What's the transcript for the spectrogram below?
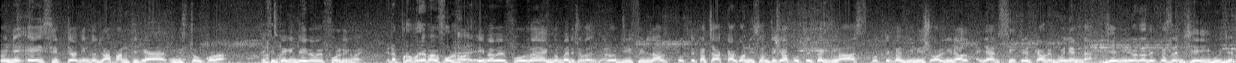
এবং কি এই সিটটা কিন্তু জাপান থেকে ইনস্টল করা। এই সিটটা কিন্তু এইভাবে ফোল্ডিং হয়। এটা পুরোপুরি এভাবে ফোল্ড হয় এইভাবে ফোল্ড হয়ে একদম বাইরে চলে আসবে। আর জি ফিল্ডার প্রত্যেকটা চাকার কন্ডিশন থেকে প্রত্যেকটা গ্লাস প্রত্যেকটা জিনিস অরিজিনাল জান সিক্রেট কাউকে বললেন না। যে ভিডিওটা দেখতেছেন সেই বুঝেন।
